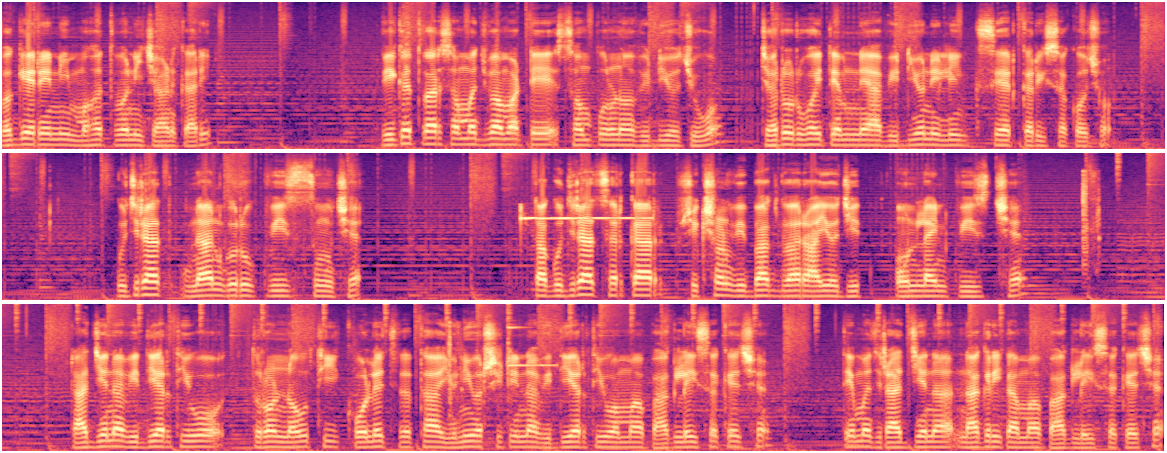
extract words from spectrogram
વગેરેની મહત્ત્વની જાણકારી. વિગતવાર સમજવા માટે સંપૂર્ણ વીડિયો જુઓ. જરૂર હોય તેમને આ વિડીયોની લિંક શેર કરી શકો છો. ગુજરાત જ્ઞાનગુરુ ક્વિઝ શું છે? તો આ ગુજરાત સરકાર શિક્ષણ વિભાગ દ્વારા આયોજિત ઓનલાઈન ક્વિઝ છે. રાજ્યના વિદ્યાર્થીઓ ધોરણ નવથી કોલેજ તથા યુનિવર્સિટીના વિદ્યાર્થીઓમાં ભાગ લઈ શકે છે. તેમજ રાજ્યના નાગરિકામાં ભાગ લઈ શકે છે.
